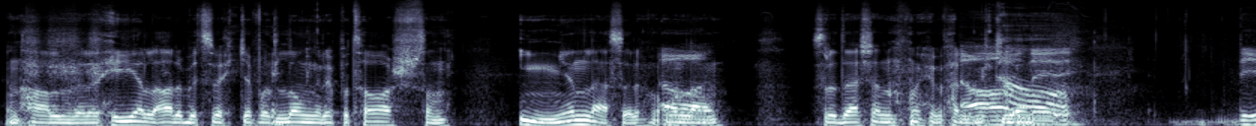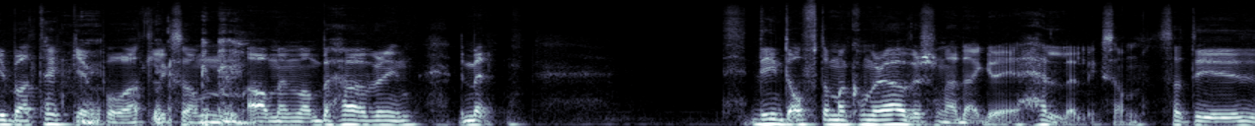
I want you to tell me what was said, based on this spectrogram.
en halv eller hel arbetsvecka på ett långreportage som ingen läser ja. online. Så det där känner man ju väldigt ja, mycket det, det är ju bara tecken på att liksom, ja men man behöver inte, det är inte ofta man kommer över sådana där grejer heller liksom. Så det, är,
